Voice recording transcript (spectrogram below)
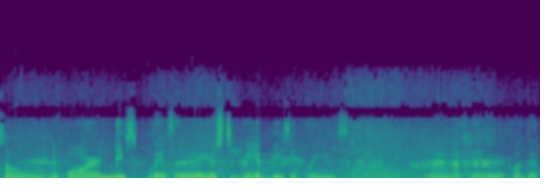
So, before, this place uh, used to be a busy place. Then, after Odette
